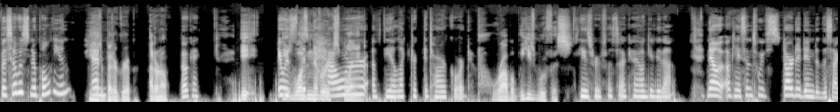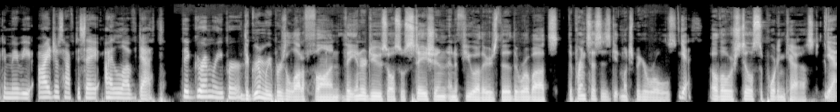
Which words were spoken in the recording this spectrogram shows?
But so was Napoleon. He had a better grip. I don't know. Okay. It It It was, was the never power explained. of the electric guitar chord. probably he's Rufus. He's Rufus. Okay, I'll give you that. Now, okay, since we've started into the second movie, I just have to say I love death. The Grim Reaper. The Grim Reaper is a lot of fun. They introduce also Station and a few others, the the robots. The princesses get much bigger roles, Yes. although we're still supporting cast. Yeah.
